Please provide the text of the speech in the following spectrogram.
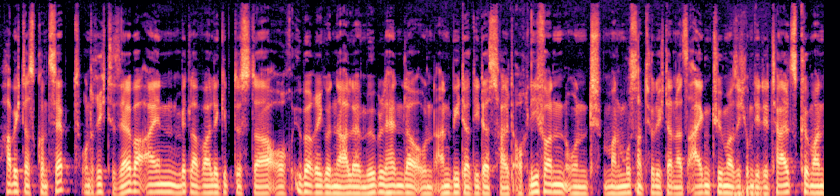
habe ich das Konzept und richte selber ein. Mittlerweile gibt es da auch überregionale Möbelhändler und Anbieter, die das halt auch liefern und man muss natürlich dann als Eigentümer sich um die Details kümmern.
